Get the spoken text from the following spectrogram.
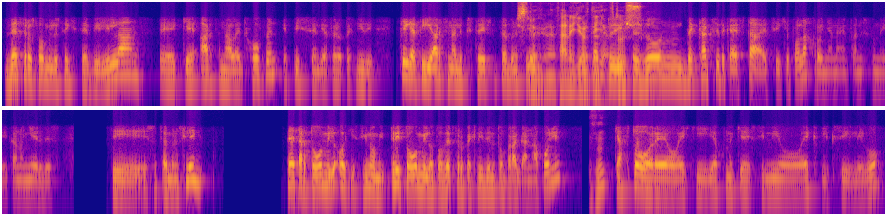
Δεύτερος όμιλος έχει Seville Lens ε, και Arsenal Eindhoven, επίσης ενδιαφέρον παιχνίδι και γιατί η Arsenal επιστρέφει στο Champions League Θα είναι γιορτή μετά για στη αυτούς. σεζόν 16-17, έτσι. Είχε πολλά χρόνια να εμφανιστούν οι κανονιέριδες στη, στο Champions League. Τέταρτο όμιλο, όχι, συγγνώμη, τρίτο όμιλο, το δεύτερο παιχνίδι είναι το Μπράγκα Νάπολη. Μμμ. Και αυτό ωραίο, έχει, έχουμε και σημείο έκπληξη λίγο.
